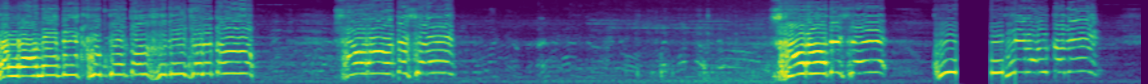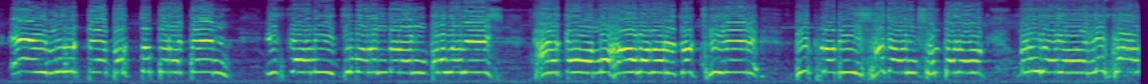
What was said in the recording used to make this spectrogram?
সংগ্রামী বিক্ষুব্ধ তৌহিদি জনতা সারা দেশে সারা দেশে খুনের আওতানে এই মুহূর্তে বক্তব্য রাখবেন ইসলামী যুব আন্দোলন বাংলাদেশ ঢাকা মহানগর দক্ষিণের বিপ্লবী সাধারণ সম্পাদক মাওলানা নিসার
